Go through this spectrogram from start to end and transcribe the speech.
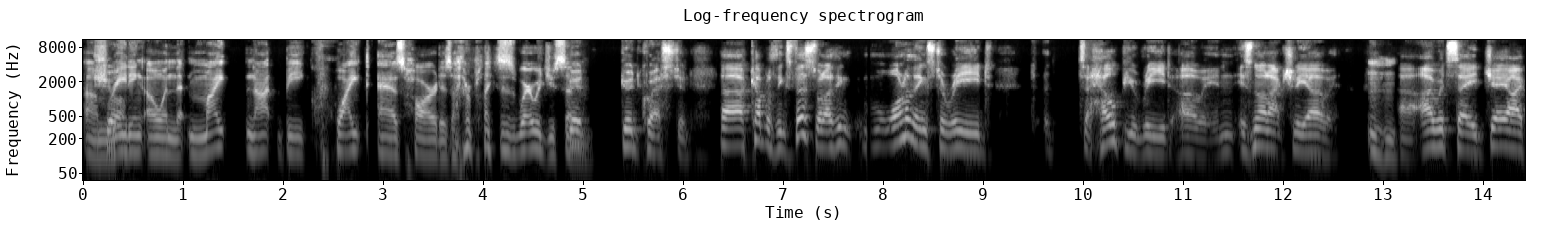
um, sure. reading Owen that might not be quite as hard as other places? Where would you send good, Good question. Uh, a couple of things. First of all, I think one of the things to read to help you read Owen is not actually Owen. Mm-hmm. Uh, I would say J.I.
